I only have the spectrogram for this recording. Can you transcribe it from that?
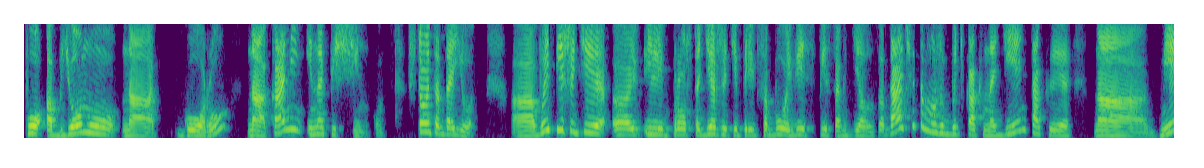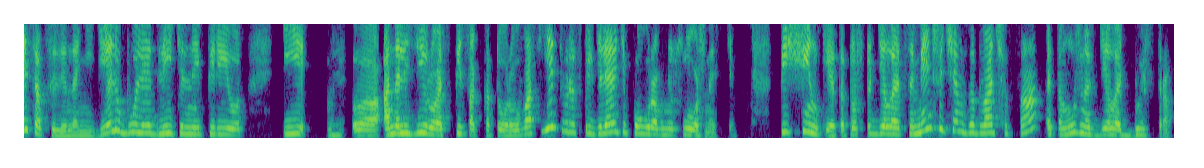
по объему на гору, на камень и на песчинку. Что это дает? А, вы пишете э, или просто держите перед собой весь список дел задач, это может быть как на день, так и на месяц или на неделю более длительный период, и анализируя список, который у вас есть, вы распределяете по уровню сложности. Песчинки – это то, что делается меньше, чем за 2 часа, это нужно сделать быстро.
